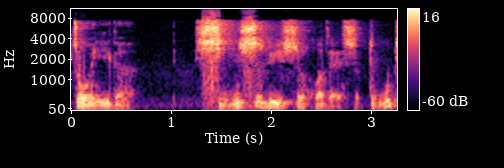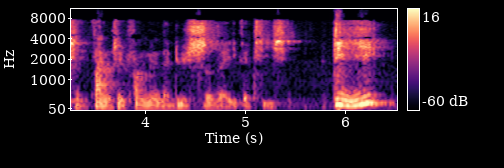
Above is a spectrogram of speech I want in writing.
作为一个刑事律师或者是毒品犯罪方面的律师的一个提醒：第一，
